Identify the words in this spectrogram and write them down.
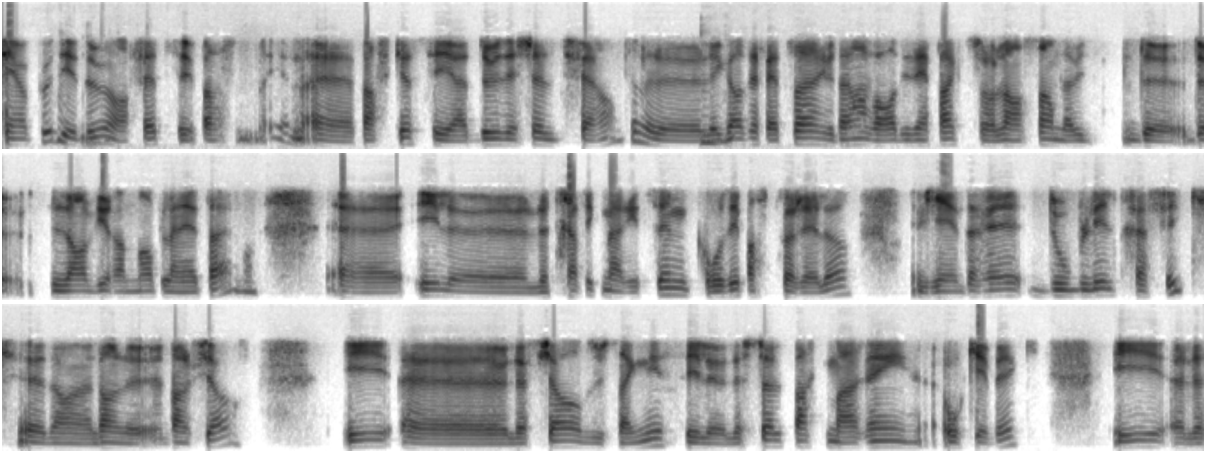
C'est un peu des deux, en fait. C'est parce, euh, parce, que c'est à deux échelles différentes. Le, Les mhm. gaz à effet de serre, évidemment, vont avoir des impacts sur l'ensemble de, de l'environnement planétaire. Euh, et le, le, trafic maritime causé par ce projet-là viendrait doubler le trafic euh, dans, dans, le, dans le fjord. Et euh, le fjord du Saguenay, c'est le, seul parc marin au Québec et euh, le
